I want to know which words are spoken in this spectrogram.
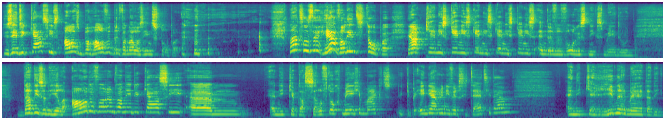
Dus educatie is alles behalve er van alles in stoppen. Laten we er heel veel in stoppen. Ja, kennis, kennis, kennis, kennis, kennis en er vervolgens niks mee doen. Dat is een hele oude vorm van educatie. Ehm, en ik heb dat zelf nog meegemaakt. Ik heb één jaar universiteit gedaan. En ik herinner mij dat ik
